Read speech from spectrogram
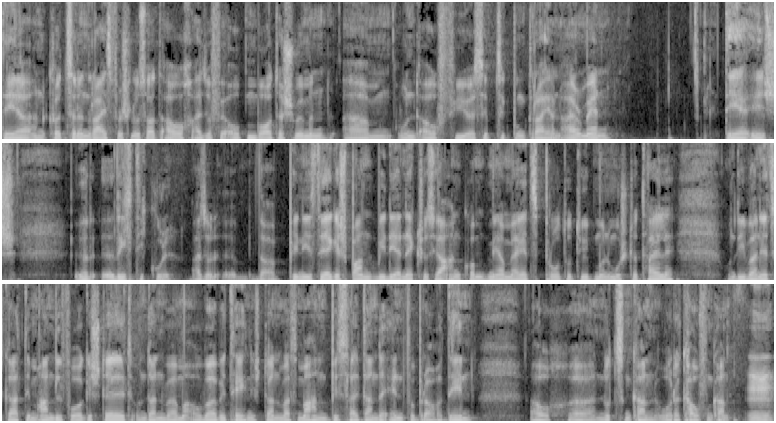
der einen kürzeren Reißverschluss hat auch, also für Open Water Schwimmen ähm, und auch für 70.3 und Ironman. Der ist richtig cool. Also äh, da bin ich sehr gespannt, wie der nächstes Jahr ankommt. Wir haben ja jetzt Prototypen und Musterteile und die werden jetzt gerade im Handel vorgestellt und dann werden wir auch werbetechnisch dann was machen, bis halt dann der Endverbraucher den auch äh, nutzen kann oder kaufen kann. Mhm.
